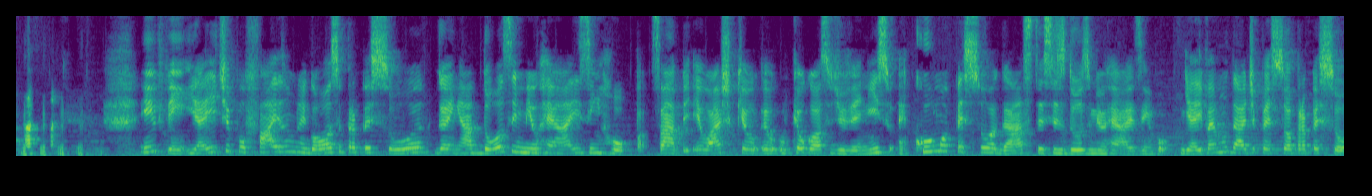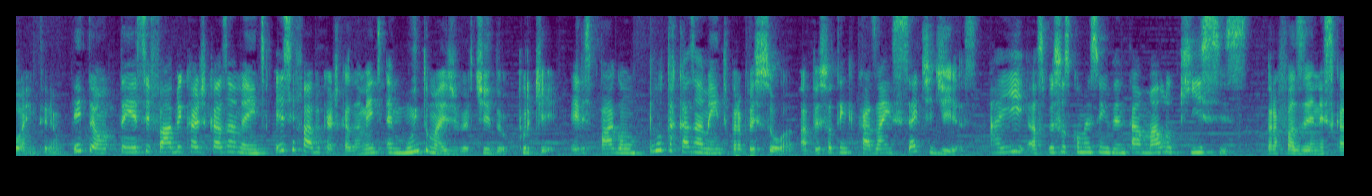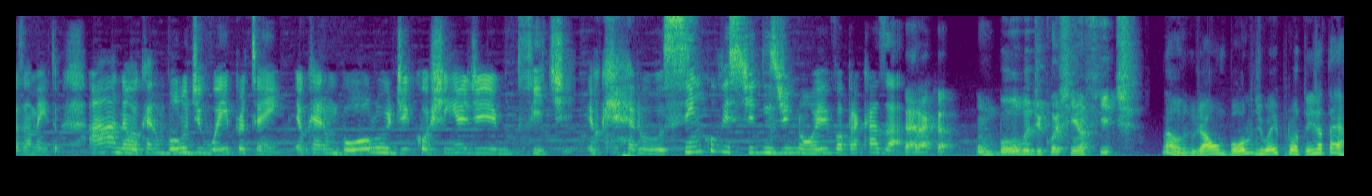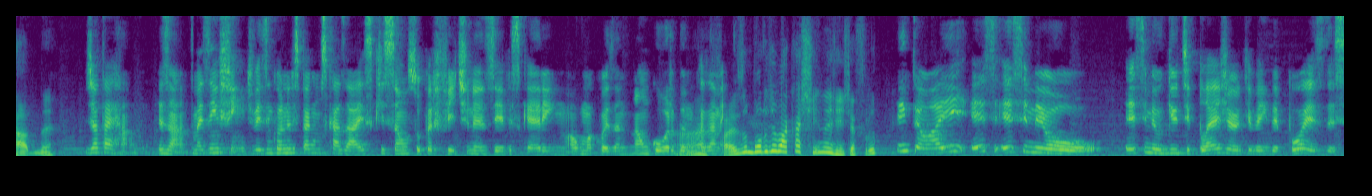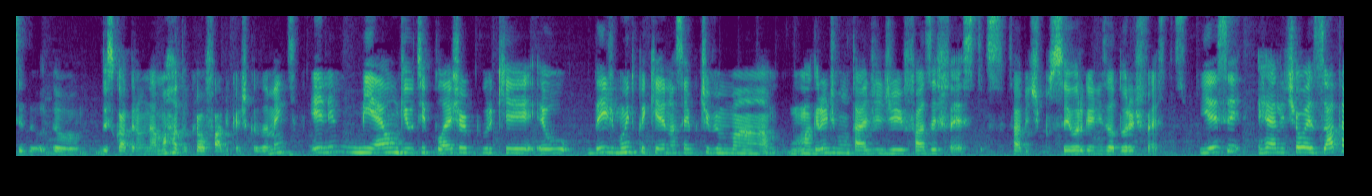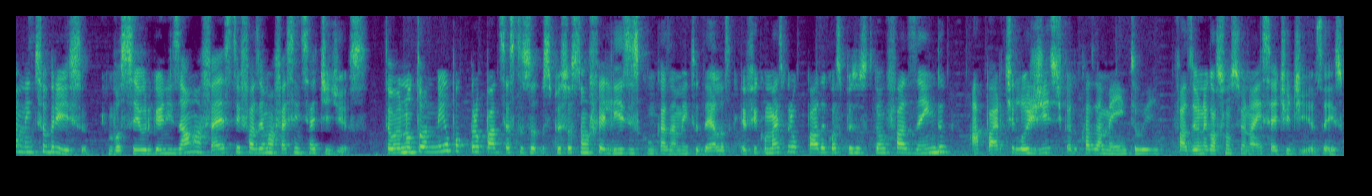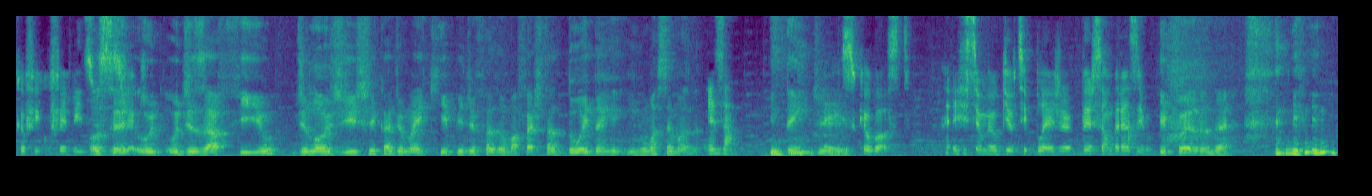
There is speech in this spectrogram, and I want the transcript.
Enfim, e aí, tipo, faz um negócio pra pessoa ganhar 12 mil reais em roupa, sabe? Eu acho que eu, eu- o que eu gosto de ver nisso é como a pessoa gasta esses 12 mil reais em roupa. E aí vai mudar de pessoa pra pessoa, entendeu? Então, tem esse fábrica de casamentos. Esse fábrica de casamentos é muito mais divertido, porque eles pagam um puta casamento pra pessoa. A pessoa tem que casar em sete dias. Aí as pessoas começam a inventar maluquices pra fazer nesse casamento. Ah, não, eu quero um bolo de whey protein. Eu quero um bolo de coxinha de fit. Eu quero cinco vestidos de noiva pra casar. Caraca, um bolo de coxinha fit. não, já um bolo de whey protein já tá errado, né? Já tá errado, exato. Mas enfim, de vez em quando eles pegam uns casais que são super fitness e eles querem alguma coisa não gorda no Ah, casamento. faz um bolo de abacaxi, né, gente? É fruta. Então, aí, esse, esse meu. Esse meu guilty pleasure que vem depois desse do, do, do Esquadrão da Moda, que é o Fábrica de Casamentos, ele me é um guilty pleasure porque eu, desde muito pequena, sempre tive uma, uma grande vontade de fazer festas, sabe? Tipo, ser organizadora de festas. E esse reality show é exatamente sobre isso. Você organizar uma festa e fazer uma festa em sete dias. Então eu não tô nem um pouco preocupada se as pessoas, as pessoas estão felizes com o casamento delas. Eu fico mais preocupada com as pessoas que estão fazendo a parte logística do casamento e fazer o negócio funcionar em sete dias. É isso que eu fico feliz. Ou seja, o, o desafio de logística de uma equipe de fazer uma festa doida em, em uma semana. Exato. Entendi. É isso que eu gosto. Esse é o meu Guilty Pleasure, versão Brasil. Que coisa, né?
